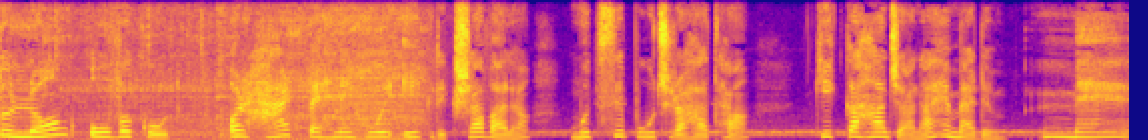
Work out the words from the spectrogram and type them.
तो लॉन्ग ओवरकोट और हैट पहने हुए एक रिक्शा वाला मुझसे पूछ रहा था कि कहाँ जाना है, मैडम? मैं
